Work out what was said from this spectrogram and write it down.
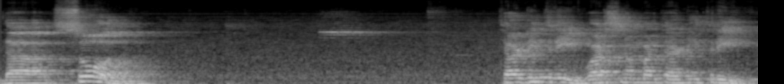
the soul. 33 verse number 33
